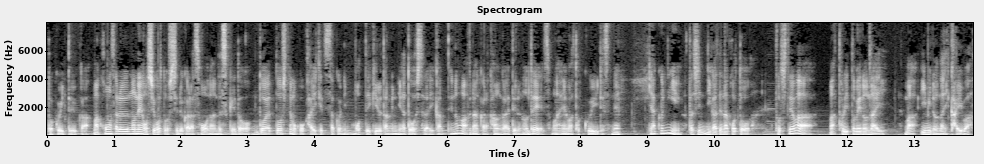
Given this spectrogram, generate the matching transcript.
得意というか、まあ、コンサルのね、お仕事をしてるからそうなんですけど、どうやってどうしてもこう解決策に持っていけるためにはどうしたらいいかっていうのは普段から考えてるので、その辺は得意ですね。逆に、私苦手なこととしては、まあ、取り留めのないまあ、意味のない会話。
